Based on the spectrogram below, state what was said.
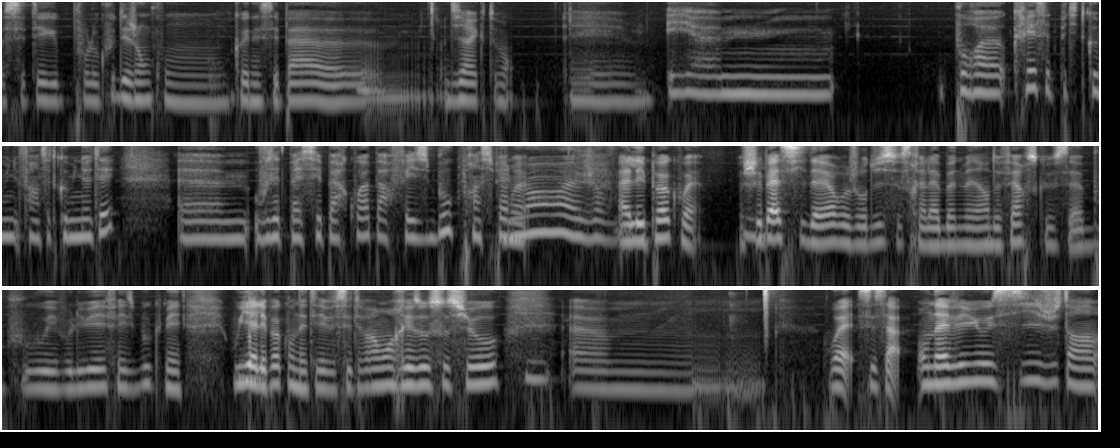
c'était pour le coup des gens qu'on connaissait pas directement. Et, Et pour euh, créer cette petite enfin, cette communauté, euh, vous êtes passé par quoi? Par Facebook principalement? Euh, À l'époque, ouais. Je sais mm. pas si d'ailleurs aujourd'hui ce serait la bonne manière de faire parce que ça a beaucoup évolué Facebook, mais oui à mm. l'époque on était, c'était vraiment réseaux sociaux. Mm. ouais, c'est ça. On avait eu aussi juste un,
